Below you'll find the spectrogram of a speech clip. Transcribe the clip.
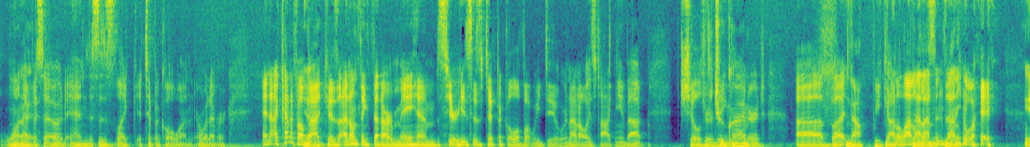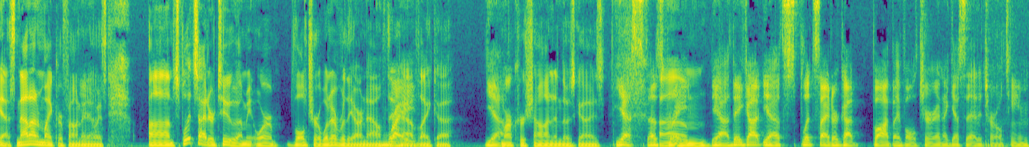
one Right. episode, and this is like a typical one or whatever. And I kind of felt Yeah. bad because I don't think that our mayhem series is typical of what we do. We're not always talking about children True being crime. murdered. Uh, but No. we got a lot of Not on- listens not- anyway. Yes, not on a microphone, anyways. Um, Splitsider too. I mean, or Vulture, whatever they are now. They Right. have like a Yeah. Mark Hershon and those guys. Yes, that's Um, great. Yeah, they got yeah. Splitsider got bought by Vulture, and I guess the editorial team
